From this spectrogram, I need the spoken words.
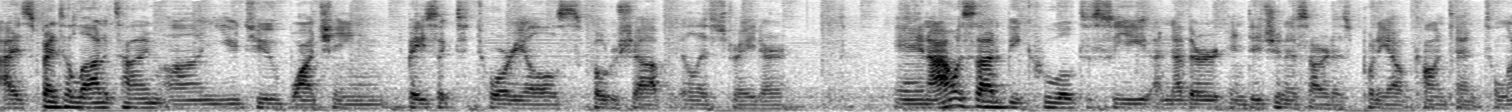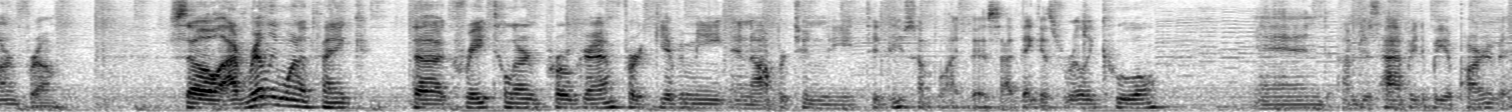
I spent a lot of time on YouTube watching basic tutorials, Photoshop, Illustrator, and I always thought it'd be cool to see another indigenous artist putting out content to learn from. So I really want to thank the Create to Learn program for giving me an opportunity to do something like this. I think it's really cool and I'm just happy to be a part of it.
